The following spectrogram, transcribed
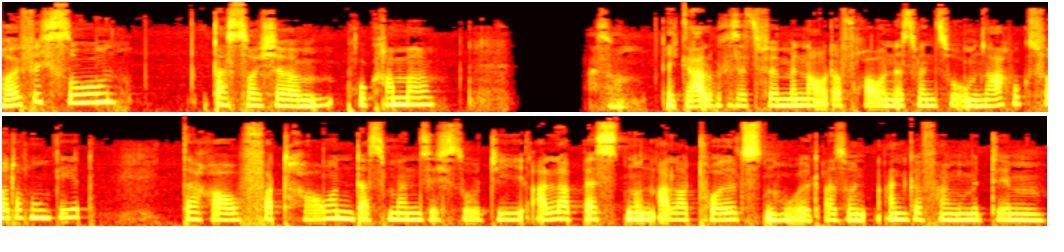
häufig so, dass solche Programme, also egal ob das jetzt für Männer oder Frauen ist, wenn es so um Nachwuchsförderung geht, darauf vertrauen, dass man sich so die allerbesten und allertollsten holt. Also angefangen mit dem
